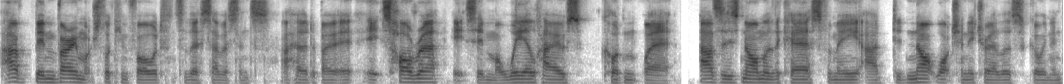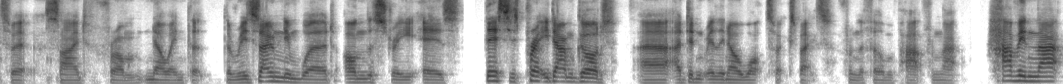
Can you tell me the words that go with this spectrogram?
I've been very much looking forward to this ever since I heard about it. It's horror, it's in my wheelhouse, couldn't wait. As is normally the case for me, I did not watch any trailers going into it, aside from knowing that the resounding word on the street is this is pretty damn good. Uh, I didn't really know what to expect from the film apart from that. Having that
